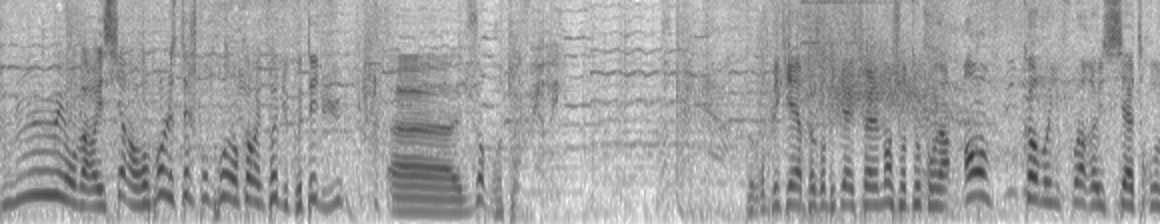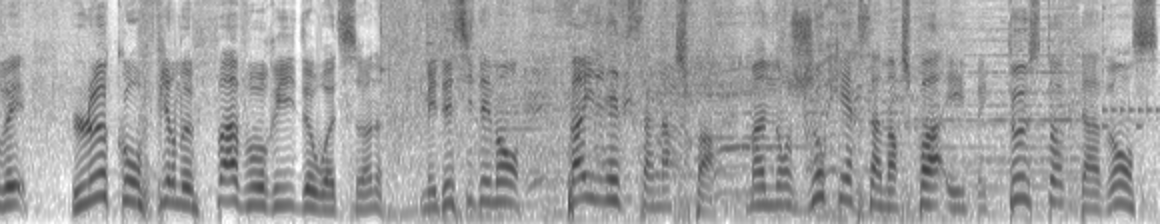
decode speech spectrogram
plus et on va réussir à reprendre le stage control encore une fois du côté du, euh, du joueur breton. Un peu compliqué, un peu compliqué actuellement, surtout qu'on a encore une fois réussi à trouver le confirme favori de Watson. Mais décidément, Byleth ça marche pas. Maintenant Joker ça marche pas et avec deux stocks d'avance.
